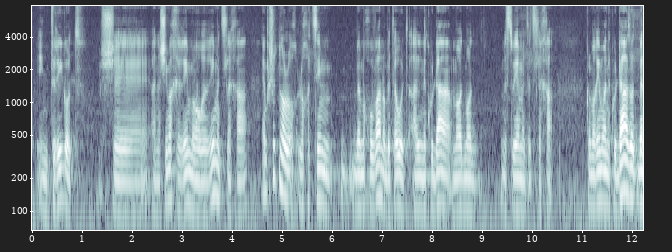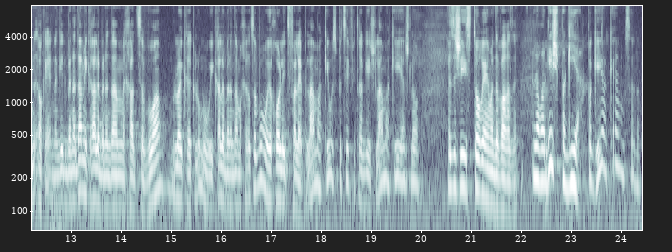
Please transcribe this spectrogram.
האינטריגות שאנשים אחרים מעוררים אצלך, הם פשוט לוחצים במכוון או בטעות על נקודה מאוד מאוד מסוימת אצלך. כלומר, אם הנקודה הזאת, בין, אוקיי, נגיד בן אדם יקרא לבן אדם אחד צבוע, לא יקרה כלום, הוא יקרא לבן אדם אחר צבוע, הוא יכול להתפלפ. למה? כי הוא ספציפית רגיש. למה? כי יש לו איזושהי היסטוריה עם הדבר הזה. לא רגיש, פגיע. פגיע, כן, בסדר.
